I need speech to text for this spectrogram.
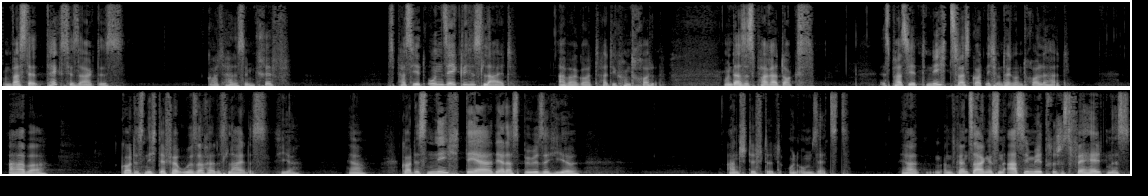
Und was der Text hier sagt, ist, Gott hat es im Griff. Es passiert unsägliches Leid, aber Gott hat die Kontrolle. Und das ist paradox. Es passiert nichts, was Gott nicht unter Kontrolle hat. Aber Gott ist nicht der Verursacher des Leides hier. Ja? Gott ist nicht der, der das Böse hier anstiftet und umsetzt. Ja, man könnte sagen, es ist ein asymmetrisches Verhältnis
